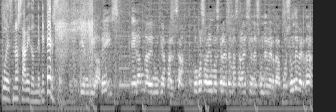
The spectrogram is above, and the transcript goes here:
pues no sabe dónde meterse. Quien diga, ¿veis? Era una denuncia falsa. ¿Cómo sabemos que las demás agresiones son de verdad? Pues son de verdad.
